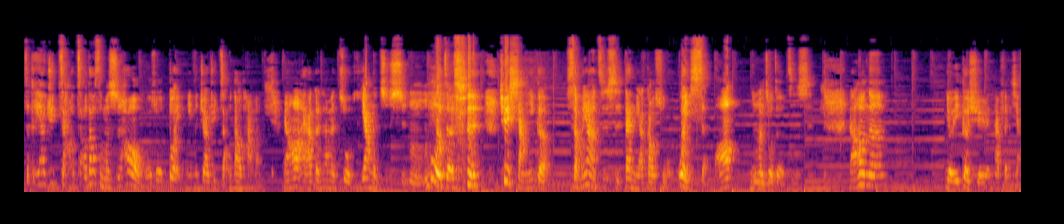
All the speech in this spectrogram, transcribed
这个要去找，找到什么时候？”我说：“对，你们就要去找到他们，然后还要跟他们做一样的姿势，嗯或者是去想一个什么样的姿势，但你要告诉我为什么你会做这个姿势。然后呢，有一个学员他分享：“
